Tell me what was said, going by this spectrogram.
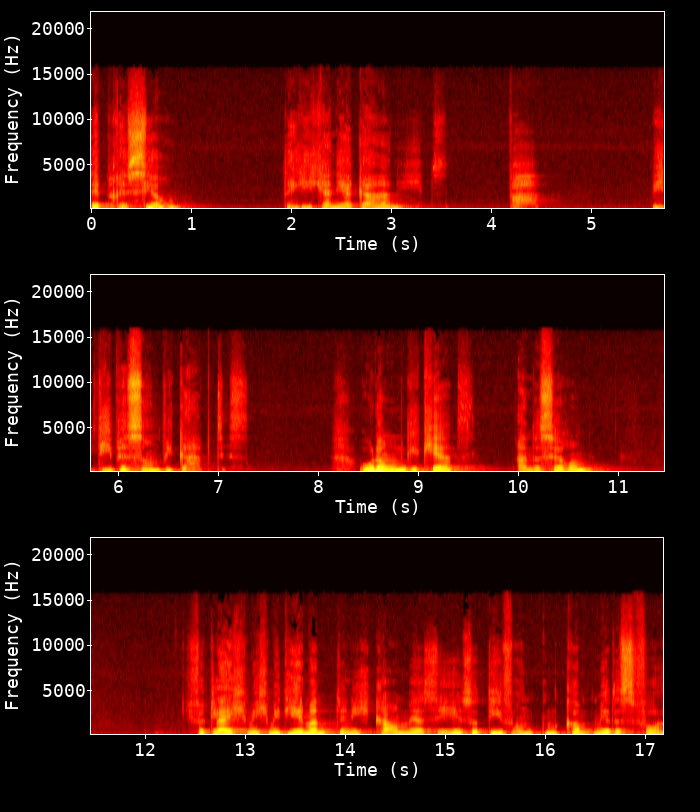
Depression. denke ich, kann ja gar nichts. Boah, wie die Person begabt ist. Oder umgekehrt, andersherum. Ich vergleiche mich mit jemandem, den ich kaum mehr sehe, so tief unten kommt mir das vor.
